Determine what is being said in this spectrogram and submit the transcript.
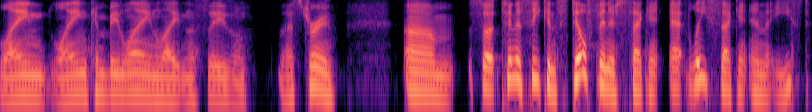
Lane Lane can be Lane late in the season. That's true. Um, so Tennessee can still finish second, at least second in the East.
